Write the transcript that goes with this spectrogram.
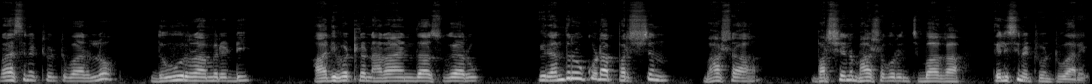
రాసినటువంటి వారిలో దువ్వూరు రామిరెడ్డి ఆదిభట్ల నారాయణ దాసు గారు వీరందరూ కూడా పర్షియన్ భాష పర్షియన్ భాష గురించి బాగా తెలిసినటువంటి వారే.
